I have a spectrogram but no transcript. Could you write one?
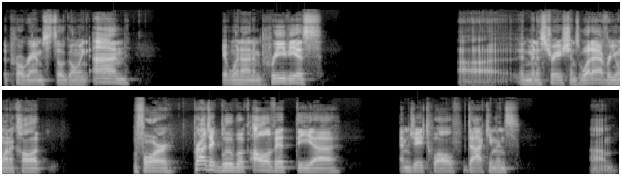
the program's still going on. It went on in previous uh, administrations, whatever you want to call it, before Project Blue Book, all of it, the uh, MJ12 documents. Um,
